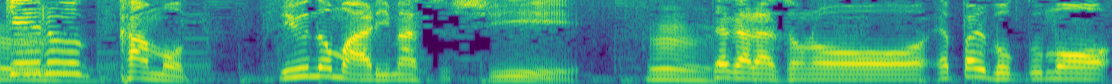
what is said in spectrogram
いけるかもっていうのもありますし、うん。だからその、やっぱり僕も、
